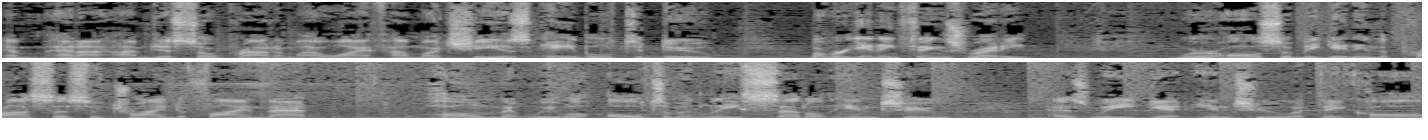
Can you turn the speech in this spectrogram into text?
and I, I'm just so proud of my wife how much she is able to do. But we're getting things ready. We're also beginning the process of trying to find that home that we will ultimately settle into as we get into what they call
